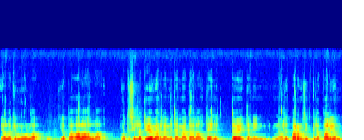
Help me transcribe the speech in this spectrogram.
jollakin muulla jopa alalla, mutta sillä työmäärällä, mitä mä täällä on tehnyt töitä, niin minä olisin varmasti kyllä paljon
